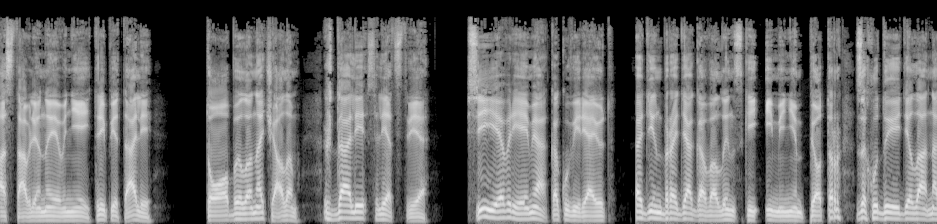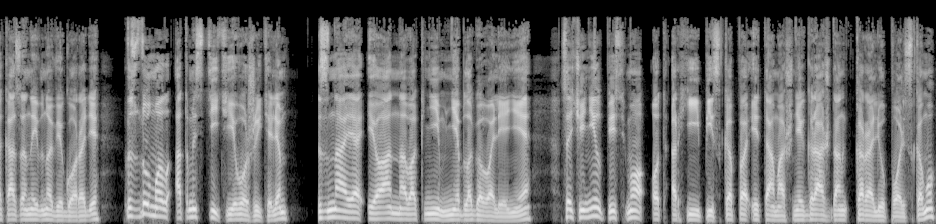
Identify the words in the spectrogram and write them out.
оставленные в ней, трепетали. То было началом, ждали следствия. Сие время, как уверяют, один бродяга Волынский именем Петр за худые дела, наказанный в Новигороде, вздумал отмстить его жителям, зная Иоаннова к ним неблаговоление, сочинил письмо от архиепископа и тамошних граждан к королю польскому,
